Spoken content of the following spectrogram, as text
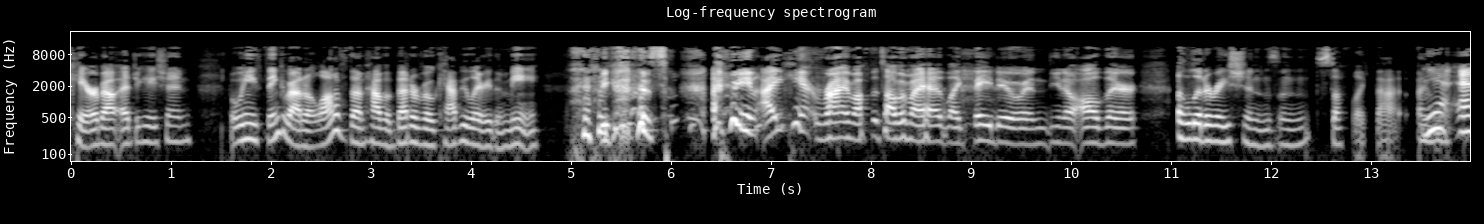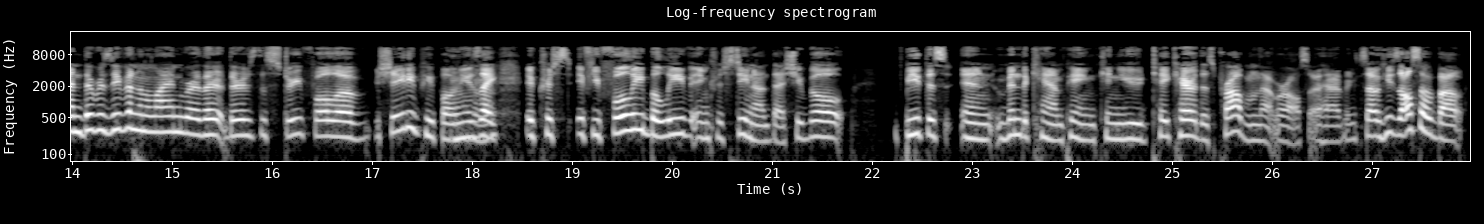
care about education. But when you think about it, a lot of them have a better vocabulary than me. because I mean, I can't rhyme off the top of my head like they do and, you know, all their alliterations and stuff like that. I mean, Yeah, and there was even a line where there there's the street full of shady people, and he's mm-hmm. like, if Chris, if you fully believe in Christina that she will beat this and win the campaign, can you take care of this problem that we're also having? So he's also about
